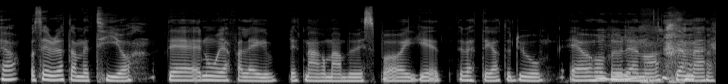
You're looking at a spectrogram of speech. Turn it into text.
Ja. Og så er det dette med tida. Det er noe jeg er blitt mer og mer bevisst på. Jeg, det vet jeg at du er, og hører jo det nå. Det med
